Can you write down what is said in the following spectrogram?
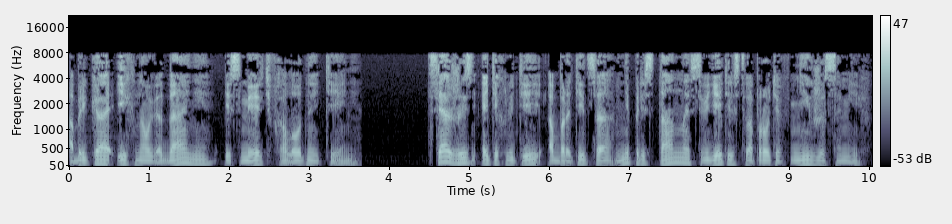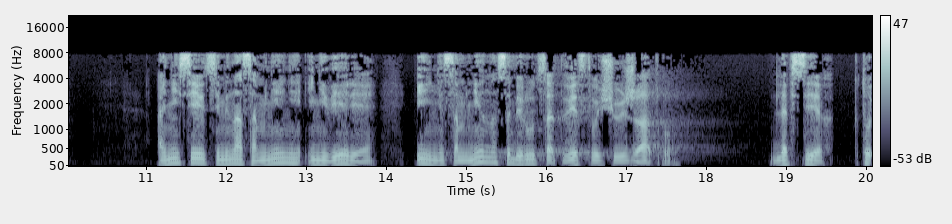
обрекая их на увядание и смерть в холодной тени. Вся жизнь этих людей обратится в непрестанное свидетельство против них же самих. Они сеют семена сомнения и неверия и, несомненно, соберут соответствующую жатву. Для всех, кто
